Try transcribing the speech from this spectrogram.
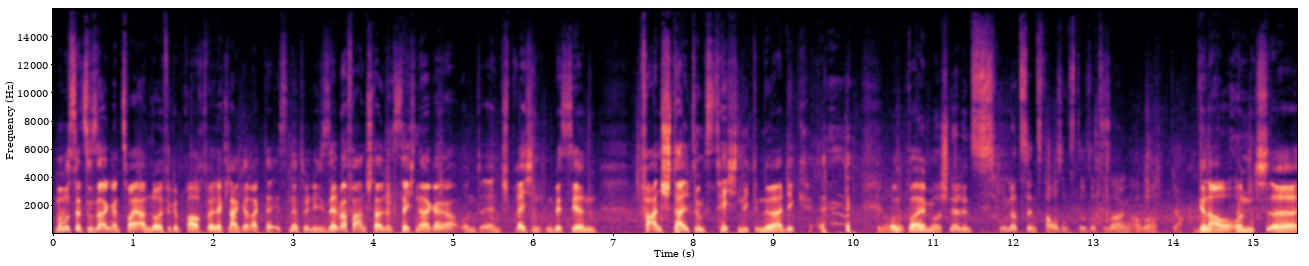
man muss dazu sagen, wir haben zwei Anläufe gebraucht, weil der Klangcharakter ist natürlich selber Veranstaltungstechniker und entsprechend ein bisschen Veranstaltungstechnik-nerdig. Genau, Und beim- schnell ins Hundertste, ins Tausendste sozusagen, aber ja. Genau, und äh,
